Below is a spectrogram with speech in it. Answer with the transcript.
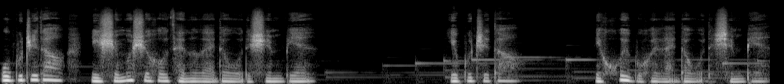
我不知道你什么时候才能来到我的身边，也不知道你会不会来到我的身边。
